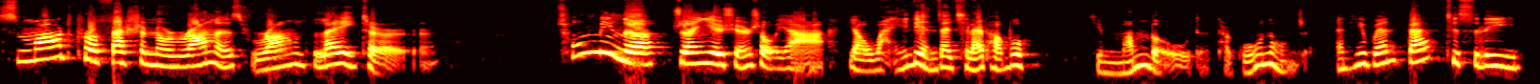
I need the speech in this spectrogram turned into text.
Smart professional runners run later。聪明的专业选手呀，要晚一点再起来跑步。He mumbled，他咕哝着，and he went back to sleep。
